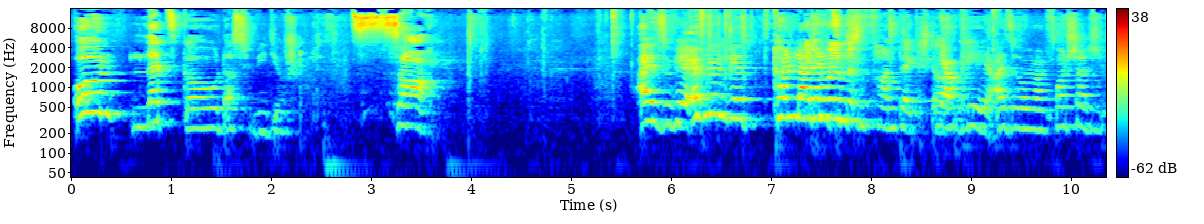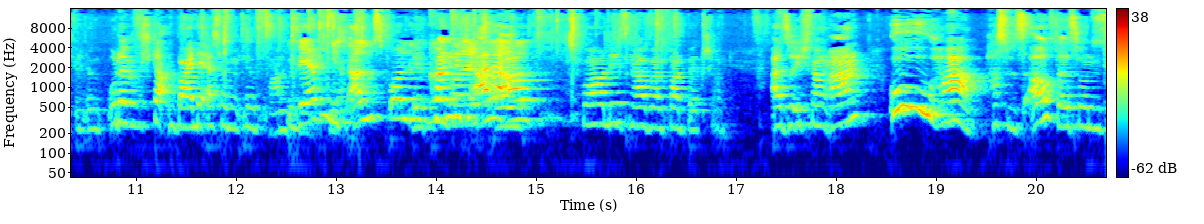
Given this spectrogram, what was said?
Und let's go, das Video startet. So. Also wir öffnen, wir können leider Ich will mit dem Funpack starten. Ja, okay, also mein Freund startet mit einem, oder wir starten beide erstmal mit einem Fun. Wir werden nicht alles vorlesen. Wir können nicht alle vorlesen, aber beim Funback schon. Also ich fange an. Uha! Hast du das auch? Das ist so ein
